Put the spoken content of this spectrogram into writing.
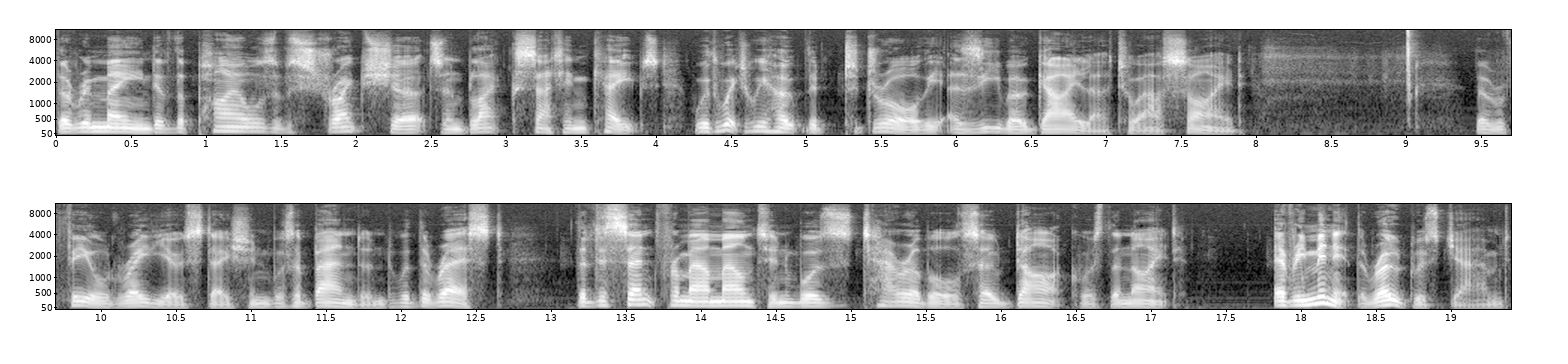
the remained of the piles of striped shirts and black satin capes with which we hoped to draw the Azebo Galla to our side the field radio station was abandoned with the rest. The descent from our mountain was terrible, so dark was the night. Every minute the road was jammed.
